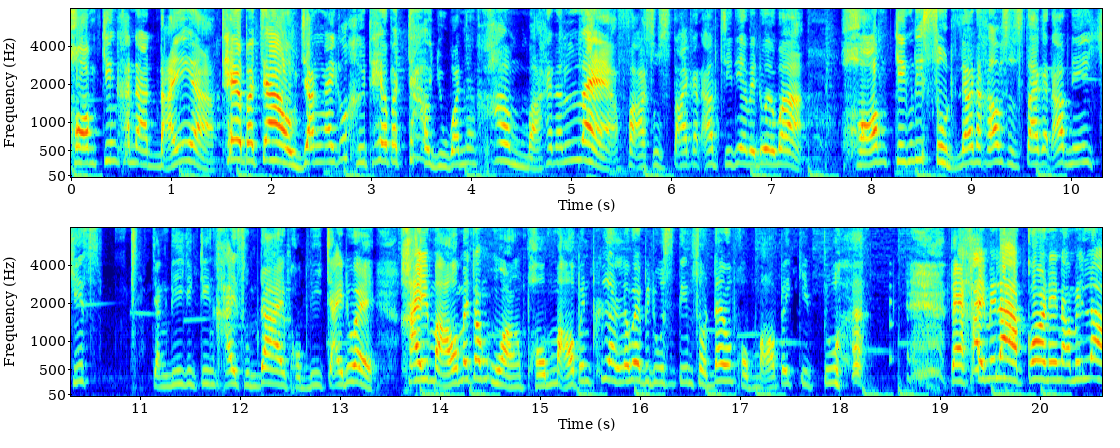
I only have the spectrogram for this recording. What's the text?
ของจริงขนาดไหนอะเทพเจ้ายังไงก็คือเทพเจ้าอยู่วันยังค่ำอะแค่นั้นแหละฝากสุดสไตล์กันอัพจีเนียไปด้วยว่าของจริงที่สุดแล้วนะครับสุดสไตล์กันอัพนี้คิด อย่างดีจริง ๆ ใครสุ่มได้ ผมดีใจด้วย ใครเหมาไม่ต้องห่วง ผมเหมาเป็นเพื่อนแล้วเว้ยไปดูสตรีมสดได้ว่าผมเหมาไปกี่ตัว แต่ใครไม่ล่าก็แนะนำให้ล่า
